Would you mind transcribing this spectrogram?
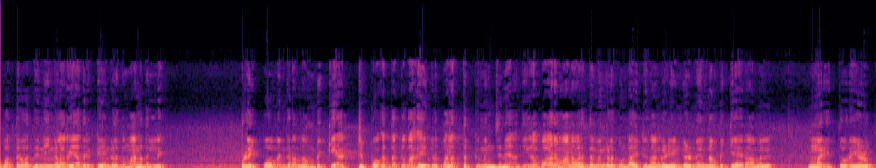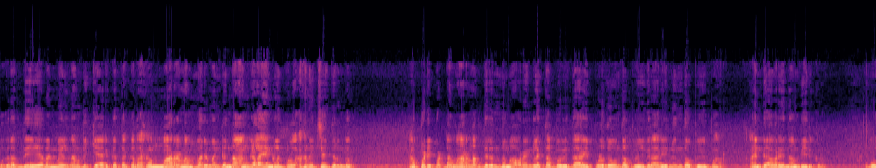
உபத்திரவத்தை நீங்கள் அறியாதிருக்க எங்களுக்கு மனதில்லை. பிழைப்போம் என்கிற நம்பிக்கை அற்று போகத்தக்கதாக எங்கள் பலத்திற்கு மிஞ்சின அதிக பாரமான வருத்தம் எங்களுக்கு உண்டாயிற்று. நாங்கள் எங்கள் மேல் நம்பிக்கை ஏறாமல் மரித்தோரை எழுப்புகிற தேவன் மேல் நம்பிக்கையாக இருக்கத்தக்கதாக மரணம் வரும் என்று நாங்களே எங்களுக்குள்ளாக நிச்சயித்திருந்தோம். அப்படிப்பட்ட மரணத்திலிருந்தும் அவர் எங்களை தப்புவித்தார். இப்பொழுதும் தப்புவிக்கிறார். இன்னும் தப்புவிப்பார் என்று அவரை நம்பி இருக்கிறோம் அப்போ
